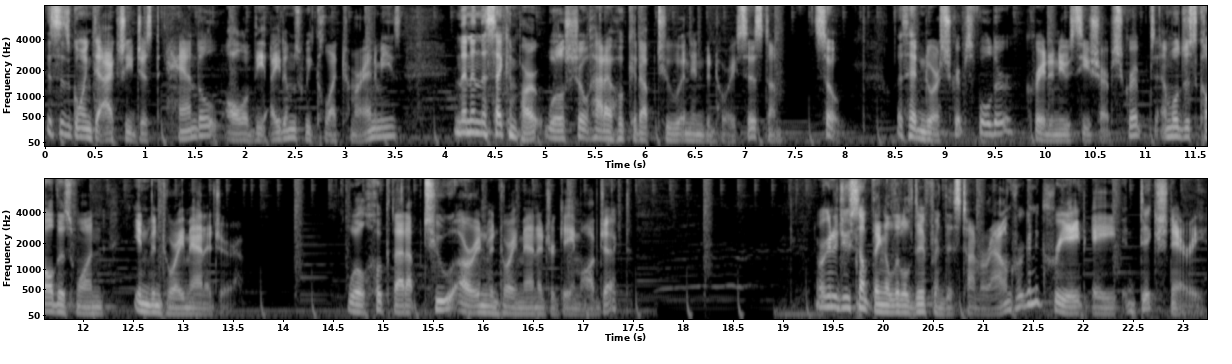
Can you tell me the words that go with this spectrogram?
This is going to actually just handle all of the items we collect from our enemies. And then in the second part, we'll show how to hook it up to an inventory system. So let's head into our scripts folder, create a new C Sharp script, and we'll just call this one inventory manager. We'll hook that up to our inventory manager game object. We're going to do something a little different this time around. We're going to create a dictionary.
